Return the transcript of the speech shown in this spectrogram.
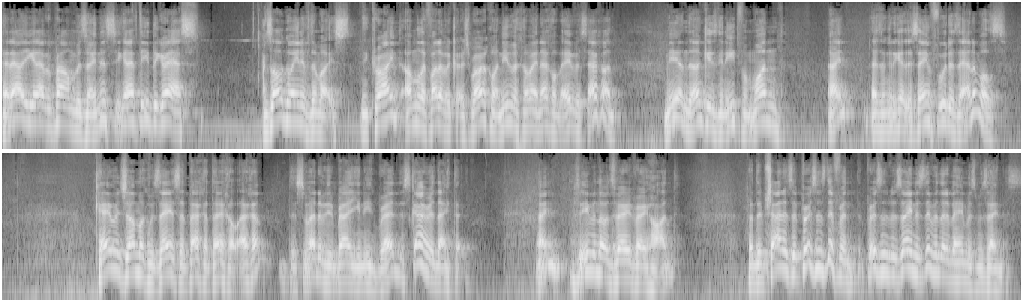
And now you're going to have a problem with Zaynus, you're going to have to eat the grass. It's all going if the mice. He cried, Am lefada v'kadosh Baruch Hu, ani v'chamei nechol b'eves echad. Me and the donkey is going to eat from one, right? As I'm going to get the same food as the animals. Kevin shamach v'zeyes apechat teichel echem, the sweat of your brow you can eat bread, the sky redaita. Right? So even though it's very, very hard, but the pshat is a person is different. The person's mezainis is different than a behemoth's mezainis.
